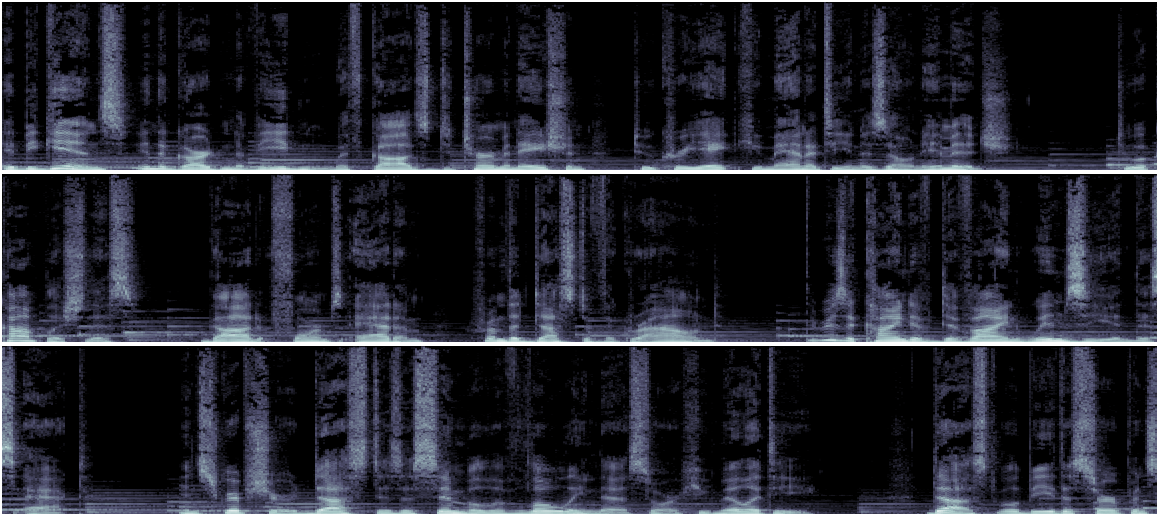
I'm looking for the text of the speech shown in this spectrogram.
It begins in the Garden of Eden with God's determination to create humanity in his own image. To accomplish this, God forms Adam from the dust of the ground. There is a kind of divine whimsy in this act. In Scripture, dust is a symbol of lowliness or humility. Dust will be the serpent's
